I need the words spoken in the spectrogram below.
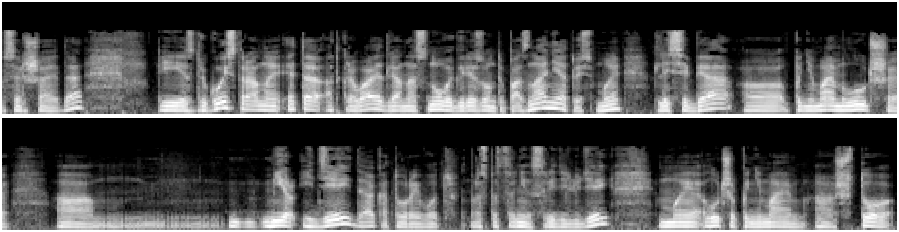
совершает, да, и с другой стороны, это открывает для нас новые горизонты познания, то есть мы для себя понимаем лучше мир идей, да, которые вот распространены среди людей, мы лучше понимаем, что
